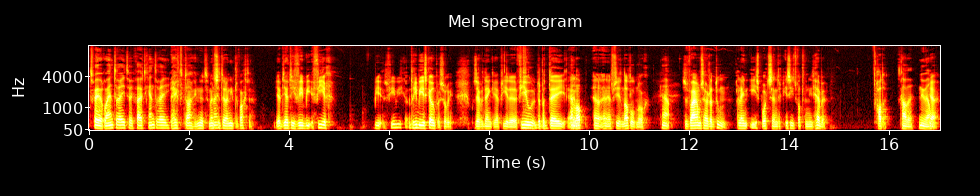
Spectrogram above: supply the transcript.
2 euro entree, 2,50 entree. Dat heeft totaal geen nut. Mensen Nee. zitten daar niet op te wachten. Je hebt, je hebt hier vier, vier, vier biosco- drie bioscopen, sorry. Ik moet even denken. Je hebt hier de View, de Pathé en, en, en, en precies dat nog. Ja. Dus waarom zou je dat doen? Alleen e-sport center is iets wat we niet hebben. Hadden. Hadden, nu wel. Ja.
